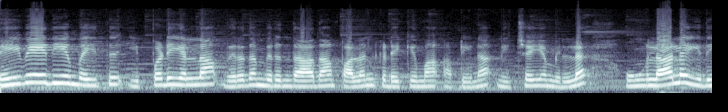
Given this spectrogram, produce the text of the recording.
நெய்வேதியம் வைத்து இப்படி இப்படியெல்லாம் விரதம் இருந்தால் தான் பலன் கிடைக்குமா அப்படின்னா நிச்சயம் இல்லை. உங்களால் இது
